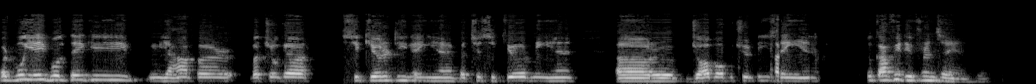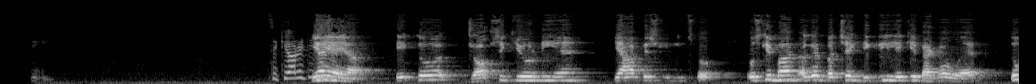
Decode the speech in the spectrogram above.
बट वो यही बोलते हैं कि यहाँ पर बच्चों का सिक्योरिटी नहीं है, बच्चे सिक्योर नहीं है। और जॉब अपॉर्चुनिटीज़ नहीं है तो काफ़ी डिफरेंस है यहाँ पे। सिक्योरिटी या या या एक तो जॉब सिक्योर नहीं है यहाँ पे स्टूडेंट्स को। उसके बाद अगर बच्चा एक डिग्री लेके बैठा हुआ है तो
